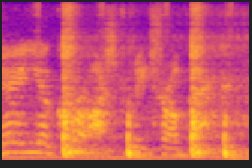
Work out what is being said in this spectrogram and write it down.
day you crossed me, Trebek.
